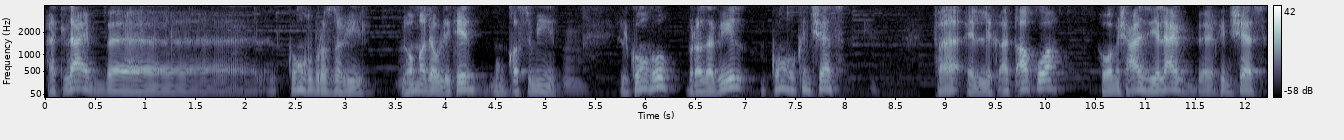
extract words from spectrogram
هتلاعب آه، الكونغو برازافيل اللي هم دولتين منقسمين. الكونغو برازافيل الكونغو كينشاسا فاللي كانت أقوى هو مش عايز يلعب كينشاسا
